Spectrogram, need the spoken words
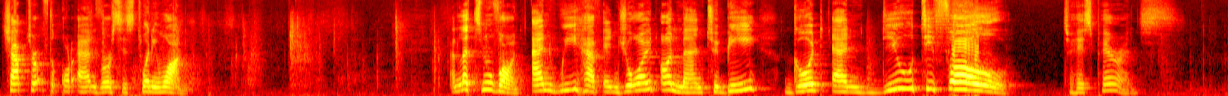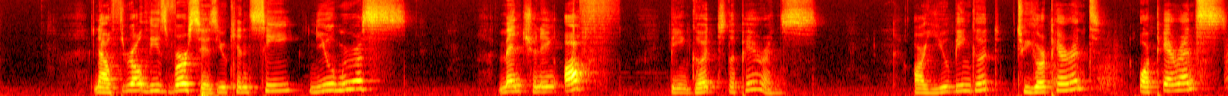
chapter of the Quran, verses 21. And let's move on. And we have enjoined on man to be good and dutiful to his parents. Now, throughout these verses, you can see numerous mentioning of being good to the parents. Are you being good to your parent or parents?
